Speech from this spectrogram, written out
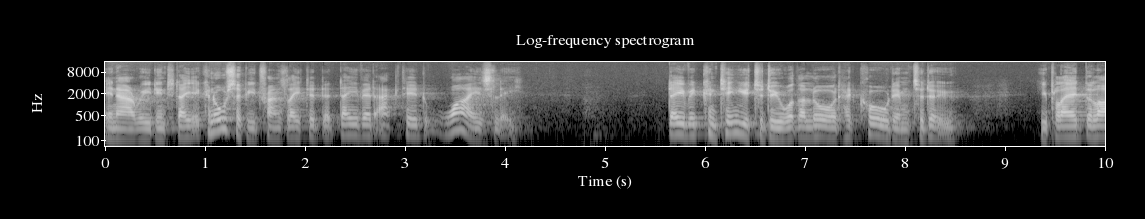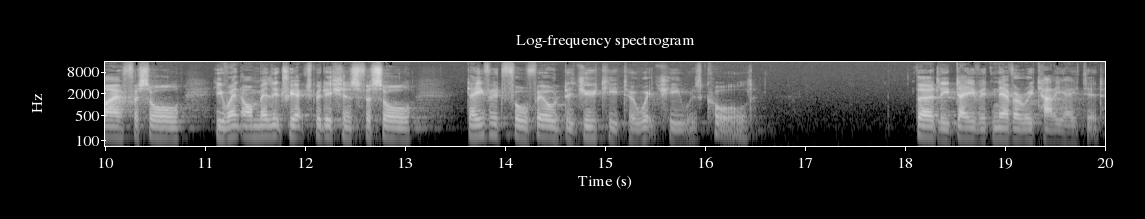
in our reading today, it can also be translated that David acted wisely. David continued to do what the Lord had called him to do. He played the lyre for Saul, he went on military expeditions for Saul. David fulfilled the duty to which he was called. Thirdly, David never retaliated.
